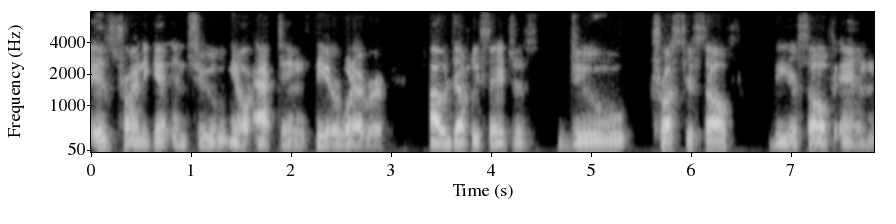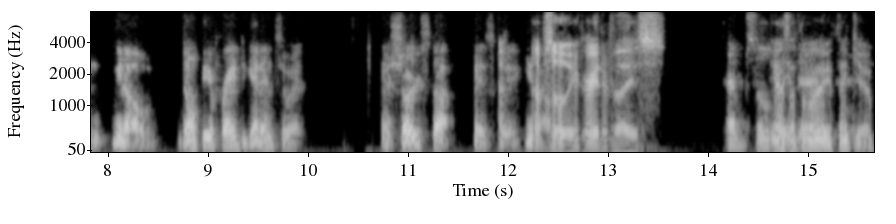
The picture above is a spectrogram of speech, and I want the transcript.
is trying to get into you know acting theater whatever i would definitely say just do trust yourself be yourself and you know don't be afraid to get into it and show your stuff basically you know? absolutely great advice absolutely yes absolutely there, thank you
